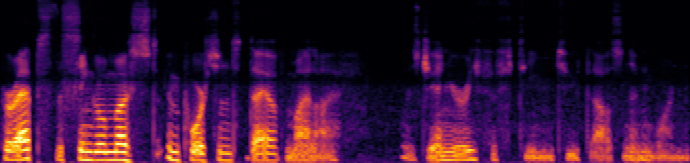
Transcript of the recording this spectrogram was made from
Perhaps the single most important day of my life was January 15, 2001.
